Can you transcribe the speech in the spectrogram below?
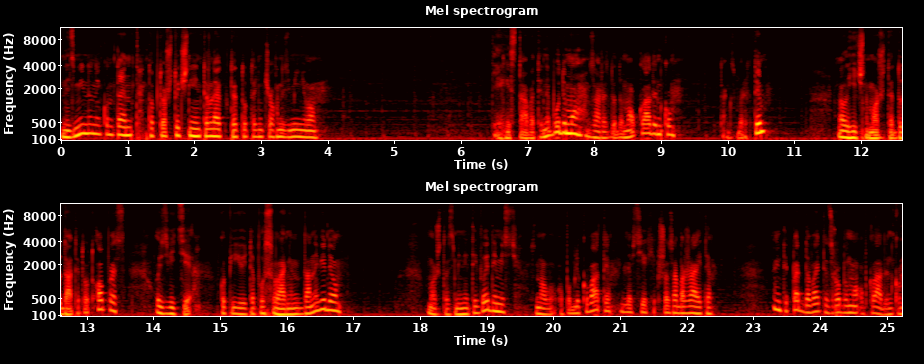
незмінений контент, тобто штучний інтелект, тут нічого не змінював. Теги ставити не будемо. Зараз додамо вкладинку. Так, зберегти. Аналогічно можете додати тут опис. Ось звідси копіюєте посилання на дане відео. Можете змінити видимість, знову опублікувати для всіх, якщо забажаєте. Ну і тепер давайте зробимо обкладинку.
